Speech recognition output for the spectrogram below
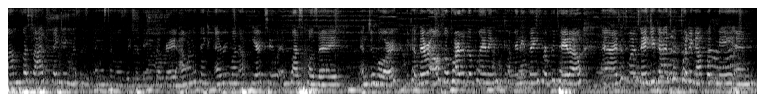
Um, besides thanking Mrs. and Mr. Mosley for being so great, I want to thank everyone up here too, and plus Jose and Jahor, because they were also part of the planning committee thing for Potato. And I just want to thank you guys for putting up with me and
